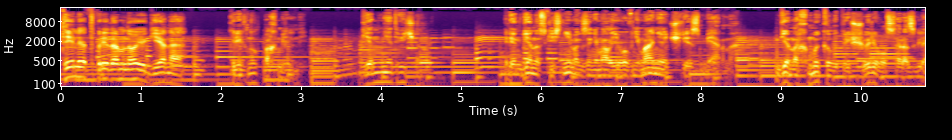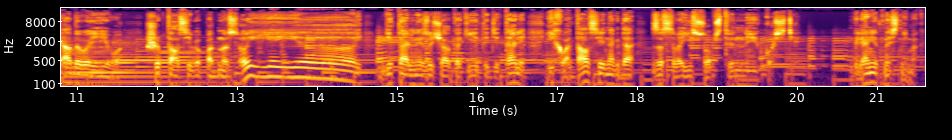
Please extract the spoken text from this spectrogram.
«Ты лет предо мною, Гена!» — крикнул похмельный. Ген не отвечал. Рентгеновский снимок занимал его внимание чрезмерно. Гена хмыкал и прищуривался, разглядывая его, шептал себе под нос «Ой-ой-ой!», детально изучал какие-то детали и хватался иногда за свои собственные кости. Глянет на снимок,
